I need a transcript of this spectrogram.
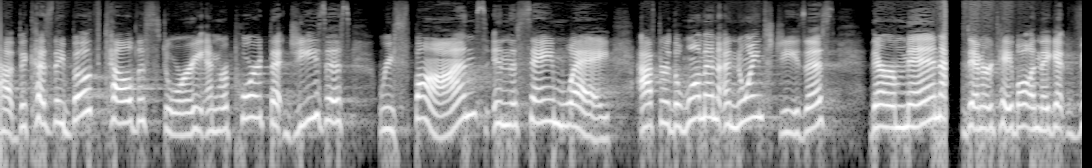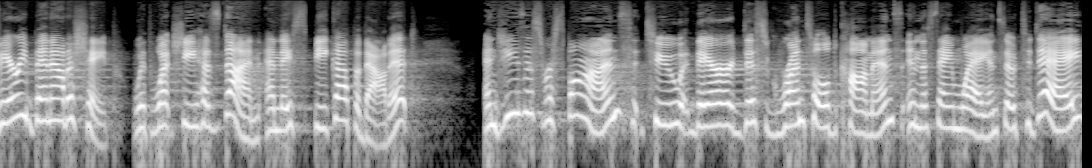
Uh, because they both tell the story and report that Jesus responds in the same way. After the woman anoints Jesus, there are men at the dinner table and they get very bent out of shape with what she has done, and they speak up about it. And Jesus responds to their disgruntled comments in the same way. And so today,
